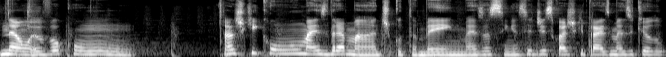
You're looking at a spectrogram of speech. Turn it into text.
não, eu vou com um. Acho que com um mais dramático também, mas assim, esse disco acho que traz mais o que eu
